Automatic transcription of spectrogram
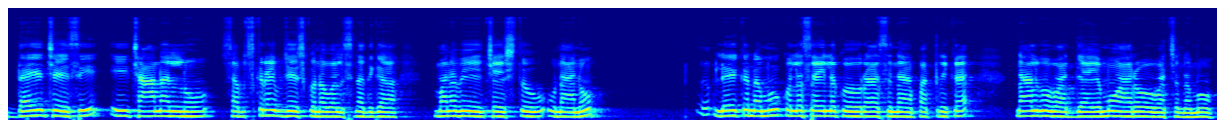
దయచేసి ఈ ఛానల్ను సబ్స్క్రైబ్ చేసుకునవలసినదిగా మనవి చేస్తూ ఉన్నాను. లేఖనము కులశైలకు రాసిన పత్రిక నాలుగవ అధ్యాయము ఆరవ వచనము.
